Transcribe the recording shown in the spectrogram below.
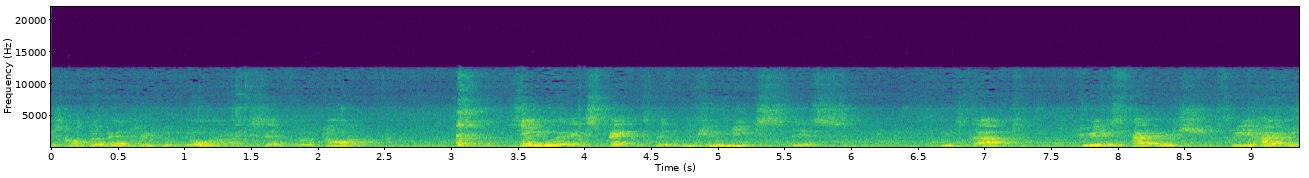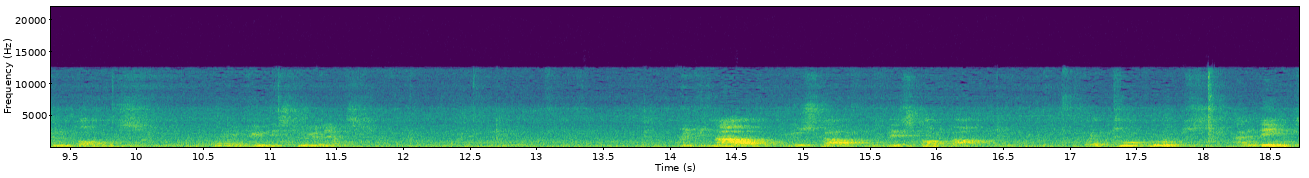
is complementary to donor, acceptor, donor. So you expect that if you mix this with that, you will establish three hydrogen bonds between these two units. Now you start with this compound where two groups are linked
